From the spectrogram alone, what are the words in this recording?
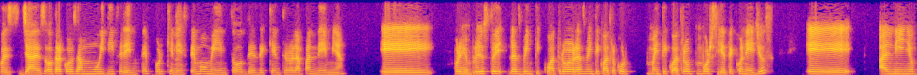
pues ya es otra cosa muy diferente porque en este momento, desde que entró la pandemia, eh, por ejemplo, yo estoy las 24 horas, 24 por, 24 por 7 con ellos. Eh, al niño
